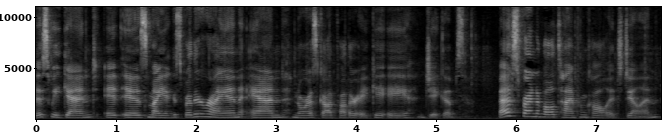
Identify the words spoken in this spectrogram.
this weekend. It is my youngest brother Ryan and Nora's godfather, aka Jacob's best friend of all time from college, Dylan.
